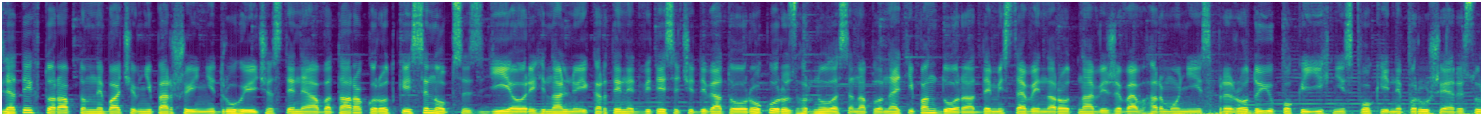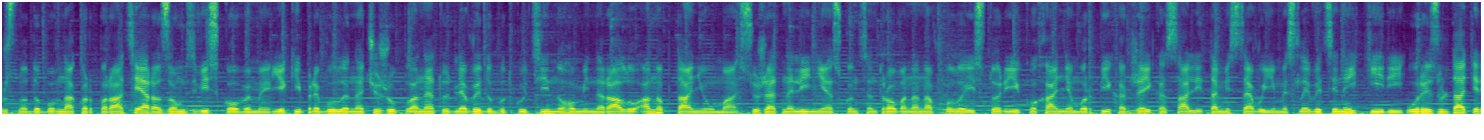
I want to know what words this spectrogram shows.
Для тих, хто раптом не бачив ні першої, ні другої частини Аватара, короткий синопсис. Дія оригінальної картини 2009 року розгорнулася на планеті Пандора, де місцевий народ Наві живе в гармонії з природою, поки їхній спокій не порушує ресурсно-добувна корпорація разом з військовими, які прибули на чужу планету для видобутку цінного мінералу аноптаніума. Сюжетна лінія сконцентрована навколо історії кохання морпіха Джейка Салі та місцевої мисливиці Нейтірі. У результаті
